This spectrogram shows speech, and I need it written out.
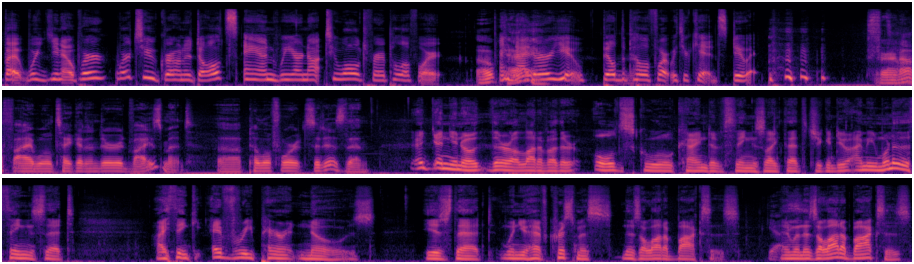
but we're you know we're we're two grown adults and we are not too old for a pillow fort, Okay. and neither are you. Build the pillow fort with your kids. Do it. Fair enough. I will take it under advisement. Uh, pillow forts it is then. And, and you know, there are a lot of other old school kind of things like that that you can do. I mean, one of the things that I think every parent knows is that when you have Christmas, there's a lot of boxes. Yes. And when there's a lot of boxes,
